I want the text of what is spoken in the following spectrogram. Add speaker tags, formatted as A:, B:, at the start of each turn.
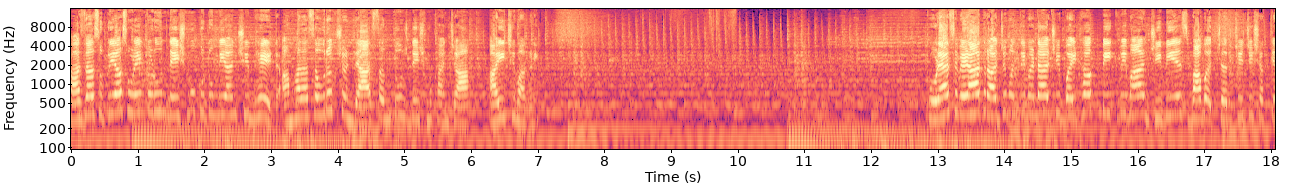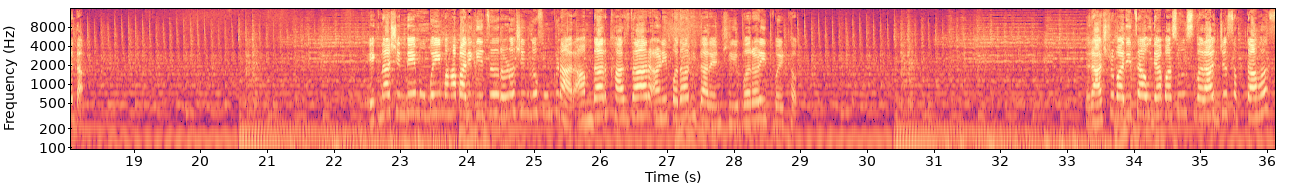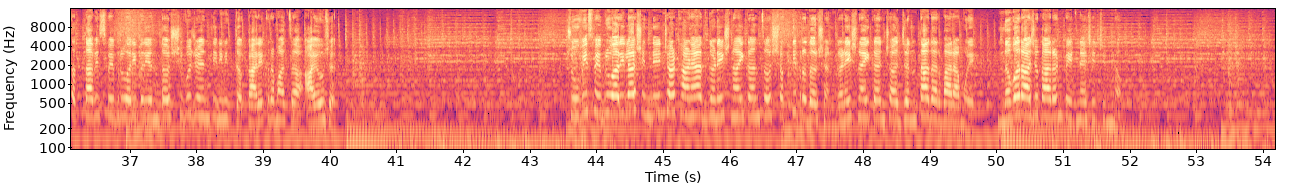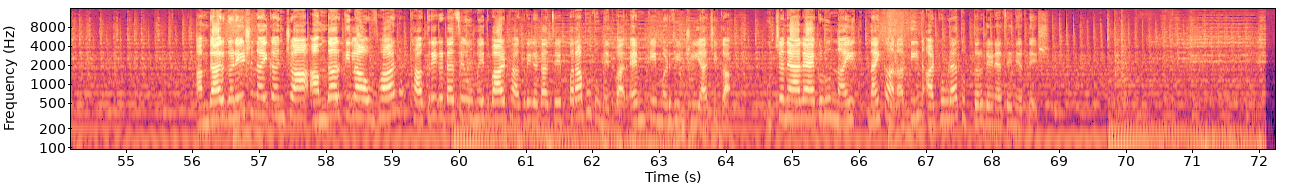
A: खासदार सुप्रिया सुळेंकडून देशमुख कुटुंबियांची भेट. आम्हाला संरक्षण द्या संतोष देशमुखांच्या आईची मागणी. थोड्याच वेळात राज्य मंत्रिमंडळाची बैठक पीक विमा जीबीएस बाबत चर्चेची शक्यता. एकनाथ शिंदे मुंबई महापालिकेचं रणशिंग फुंकणार. आमदार खासदार आणि पदाधिकाऱ्यांची वरळीत बैठक. राष्ट्रवादीचा उद्यापासून स्वराज्य सप्ताह सत्तावीस फेब्रुवारीपर्यंत शिवजयंतीनिमित्त कार्यक्रमाचं आयोजन. चोवीस फेब्रुवारीला शिंदेंच्या ठाण्यात गणेश नाईकांचं शक्ती प्रदर्शन. गणेश नाईकांच्या जनता दरबारामुळे नवं राजकारण पेटण्याचे चिन्ह. आमदार गणेश नाईकांच्या आमदारकीला आव्हान ठाकरे गटाचे उमेदवार ठाकरे गटाचे पराभूत उमेदवार एम के मडवींची याचिका. उच्च न्यायालयाकडून नाई नाईकांना तीन आठवड्यात उत्तर देण्याचे निर्देश.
